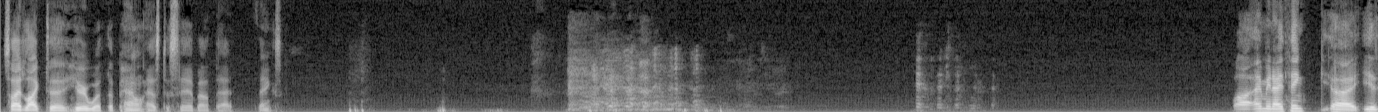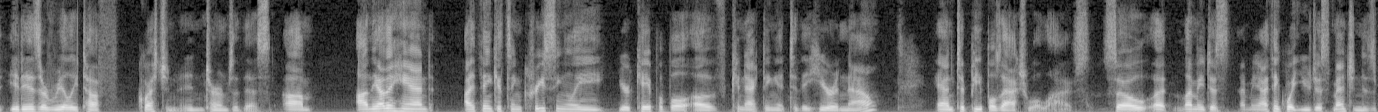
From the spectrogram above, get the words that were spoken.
So I'd like to hear what the panel has to say about that. Thanks. Well, I mean, I think uh, it, it is a really tough question in terms of this. Um, on the other hand, I think it's increasingly you're capable of connecting it to the here and now and to people's actual lives. So let, let me just, I mean, I think what you just mentioned is,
